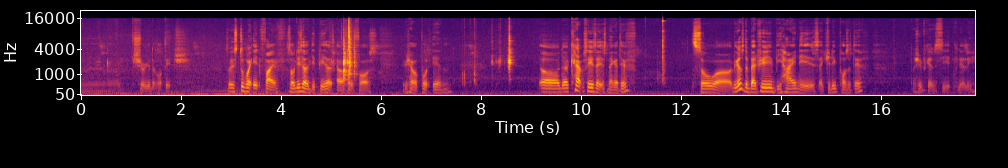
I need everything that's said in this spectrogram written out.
Mm, show you the voltage. So it's 2.85 so these are depleted LR44s which I will put in. Uh, the cap says that it's negative. So uh, because the battery behind is actually positive not sure if you can see it clearly.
